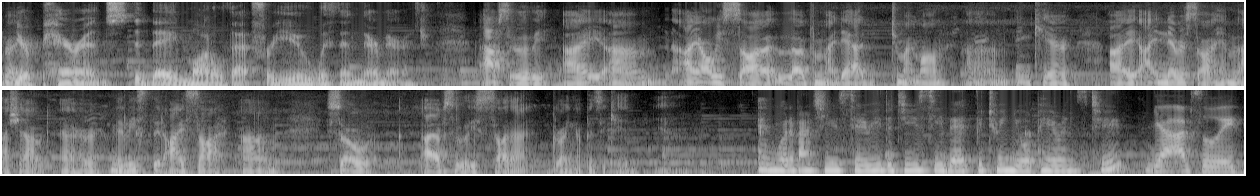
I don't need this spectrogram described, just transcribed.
Right. your parents, did they model that for you within their marriage? absolutely, I, um, I always saw love from my dad to my mom um, and care. I, I never saw him lash out at her, at least that I saw. Um, so, I absolutely saw that growing up as a kid. Yeah. And what about you, Sari? Did you see that between your parents too? Yeah, absolutely.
